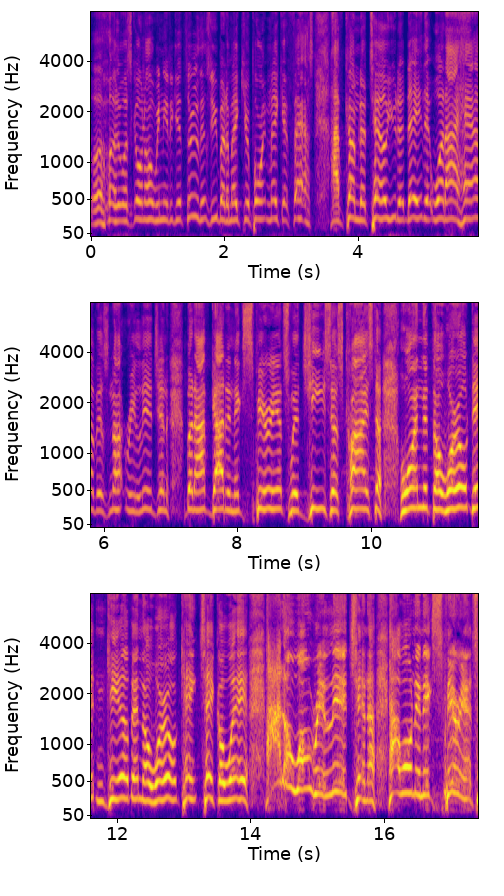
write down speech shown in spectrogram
uh, what's going on? We need to get through this. You better make your point and make it fast. I've come to tell you today that what I have is not religion, but I've got an experience with Jesus Christ, one that the world didn't give and the world can't take away. I don't want religion. I want an experience,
